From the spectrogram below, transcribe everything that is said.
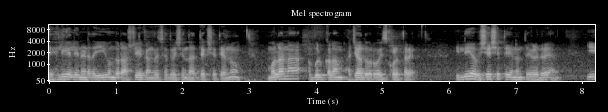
ದೆಹಲಿಯಲ್ಲಿ ನಡೆದ ಈ ಒಂದು ರಾಷ್ಟ್ರೀಯ ಕಾಂಗ್ರೆಸ್ ಅಧಿವೇಶನದ ಅಧ್ಯಕ್ಷತೆಯನ್ನು ಮೌಲಾನಾ ಅಬುಲ್ ಕಲಾಂ ಆಜಾದ್ ಅವರು ವಹಿಸ್ಕೊಳ್ತಾರೆ. ಇಲ್ಲಿಯ ವಿಶೇಷತೆ ಏನಂತ ಹೇಳಿದ್ರೆ, ಈ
